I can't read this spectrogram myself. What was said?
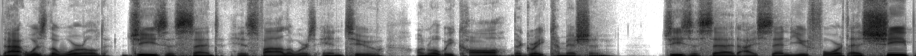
That was the world Jesus sent his followers into on what we call the Great Commission. Jesus said, I send you forth as sheep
